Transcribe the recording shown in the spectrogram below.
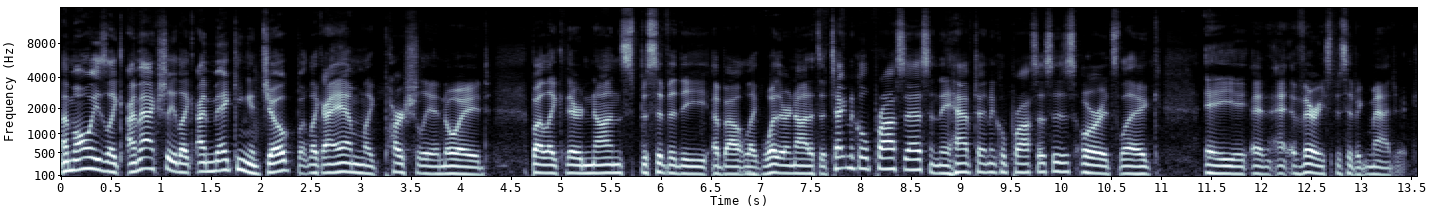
I'm always like I'm actually like I'm making a joke but like I am like partially annoyed by like their non-specificity about like whether or not it's a technical process and they have technical processes or it's like a an, a very specific magic.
